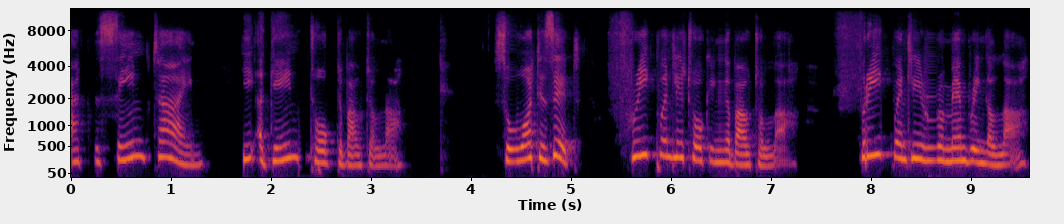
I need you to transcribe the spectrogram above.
at the same time, he again talked about Allah. So what is it? Frequently talking about Allah, frequently remembering Allah,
